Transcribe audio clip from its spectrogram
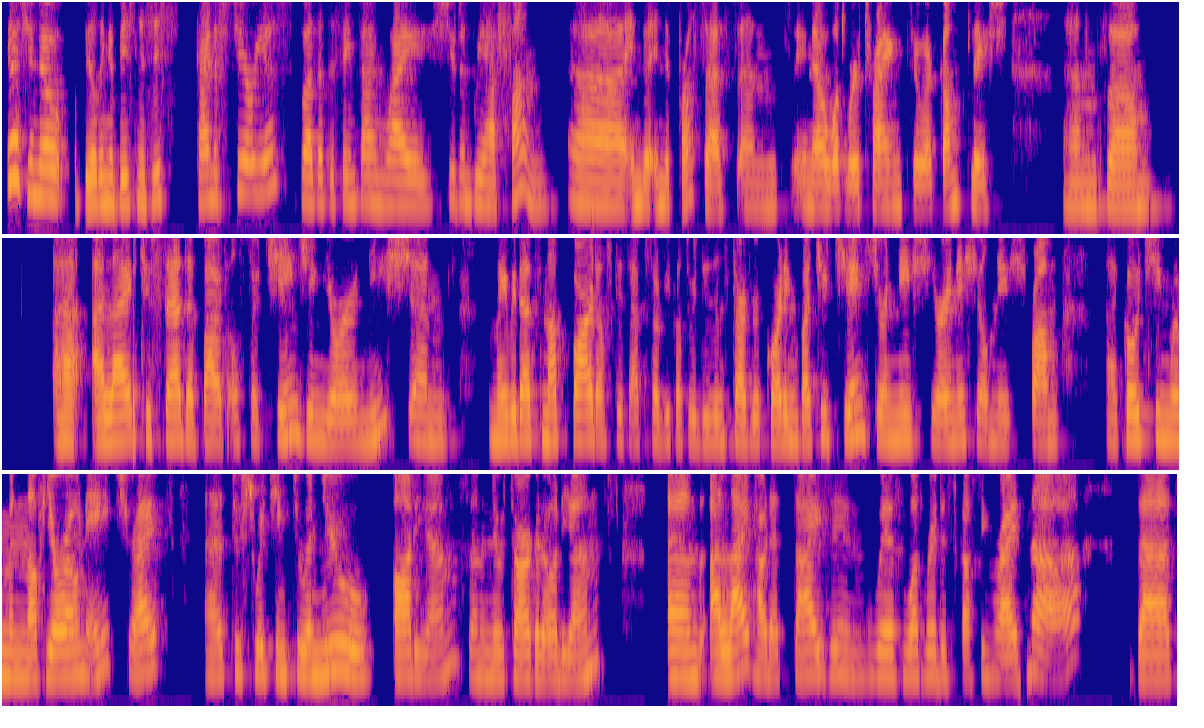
yes, you know, building a business is kind of serious, but at the same time, why shouldn't we have fun uh, in the in the process and you know what we're trying to accomplish? And um, I, I like what you said about also changing your niche and maybe that's not part of this episode because we didn't start recording but you changed your niche your initial niche from uh, coaching women of your own age, right? Uh, to switching to a new audience and a new target audience. And I like how that ties in with what we're discussing right now. That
